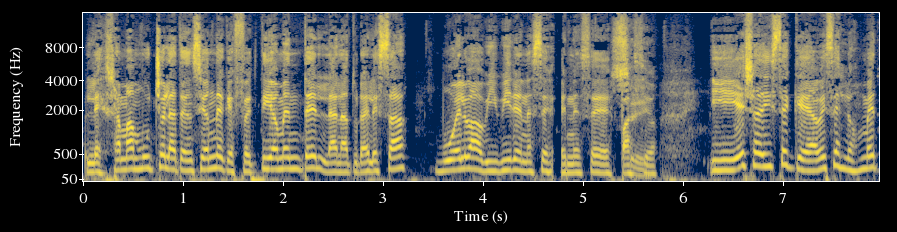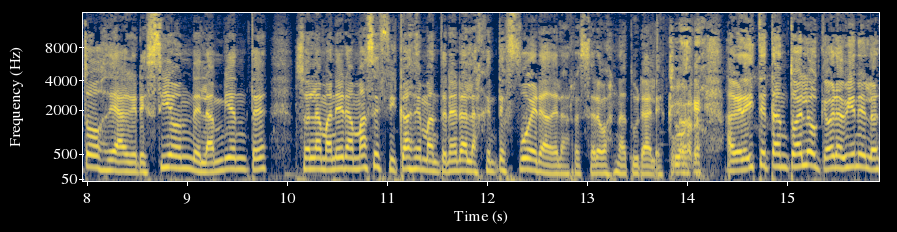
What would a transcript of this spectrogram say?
les llama mucho la atención de que efectivamente la naturaleza vuelva a vivir en ese, en ese espacio. Y ella dice que a veces los métodos de agresión del ambiente son la manera más eficaz de mantener a la gente fuera de las reservas naturales. Como Claro. que agrediste tanto algo que ahora vienen los,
